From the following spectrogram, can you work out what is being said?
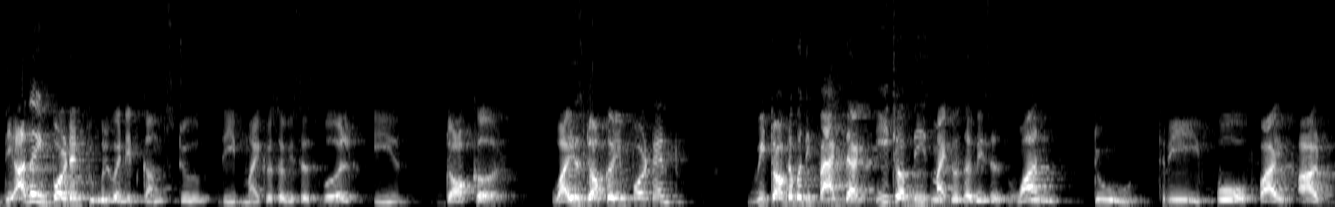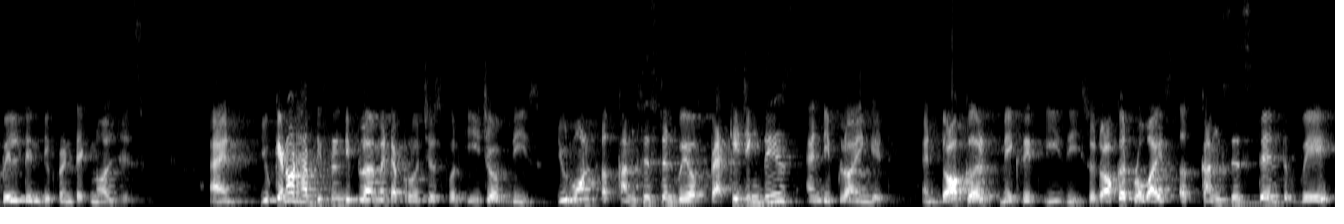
The other important tool when it comes to the microservices world is Docker. Why is Docker important? We talked about the fact that each of these microservices, one, two, three, four, five, are built in different technologies and you cannot have different deployment approaches for each of these. You want a consistent way of packaging these and deploying it. And Docker makes it easy. So Docker provides a consistent way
